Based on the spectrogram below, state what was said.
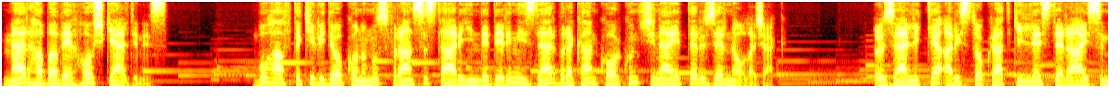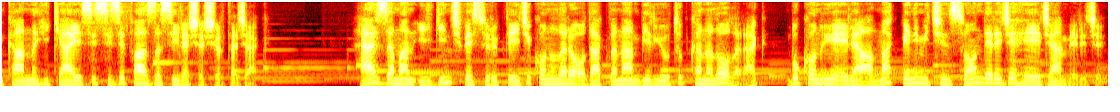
Merhaba ve hoş geldiniz. Bu haftaki video konumuz Fransız tarihinde derin izler bırakan korkunç cinayetler üzerine olacak. Özellikle aristokrat Gilles de Rais'in kanlı hikayesi sizi fazlasıyla şaşırtacak. Her zaman ilginç ve sürükleyici konulara odaklanan bir YouTube kanalı olarak, bu konuyu ele almak benim için son derece heyecan verici.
